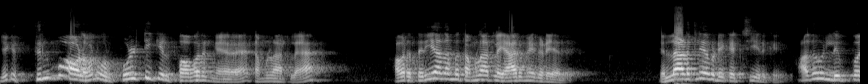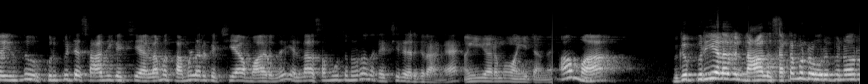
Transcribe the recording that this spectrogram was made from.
ஏங்க திருமாவளவன் ஒரு பொலிட்டிக்கல் பவருங்க தமிழ்நாட்டில். அவரை தெரியாதவங்க தமிழ்நாட்டில் யாருமே கிடையாது. எல்லா இடத்துலயும் அவருடைய கட்சி இருக்கு. அதுவும் இல்லை இப்போ இது ஒரு குறிப்பிட்ட சாதி கட்சியா இல்லாம தமிழர் கட்சியா மாறுது. எல்லா சமூகத்தினரும் அந்த கட்சியில இருக்கிறாங்க. அங்கீகாரமும் வாங்கிட்டாங்க. ஆமா. மிகப்பெரிய அளவில் நாலு சட்டமன்ற உறுப்பினர்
